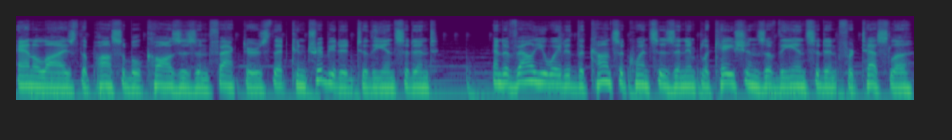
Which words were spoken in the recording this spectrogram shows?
analyzed the possible causes and factors that contributed to the incident, and evaluated the consequences and implications of the incident for Tesla,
